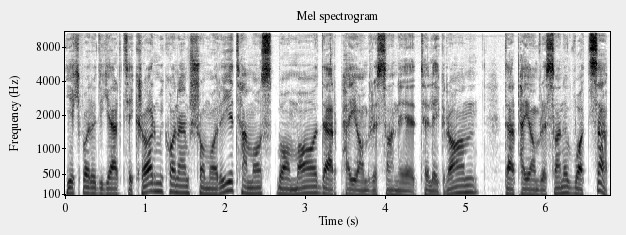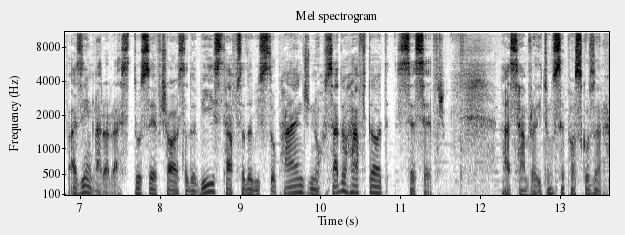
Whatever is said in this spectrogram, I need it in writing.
یک بار دیگر تکرار می کنم شماره تماس با ما در پیام رسان تلگرام در پیام رسان واتساپ از این قرار است. 20420 725 970 30 از همراهیتون سپاس گذارم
